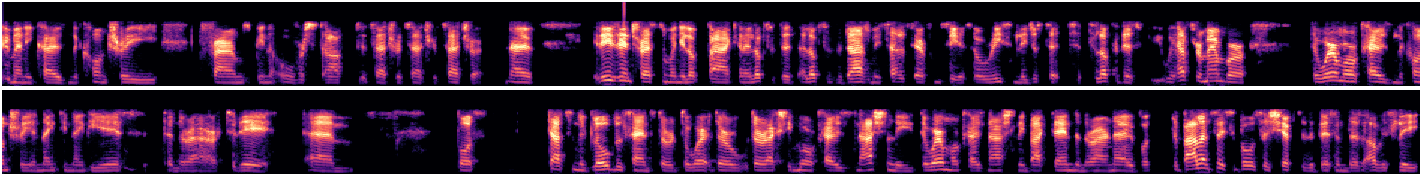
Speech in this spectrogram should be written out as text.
too many cows in the country, farms being overstocked, etc., etc., etc. Now, it is interesting when you look back, and I looked at the I looked at the data myself there from CSO recently, just to, to, to look at this. We have to remember there were more cows in the country in 1998 than there are today. Um, but that's in the global sense. There, there were there there are actually more cows nationally. There were more cows nationally back then than there are now. But the balance, I suppose, has shifted a bit, in that obviously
